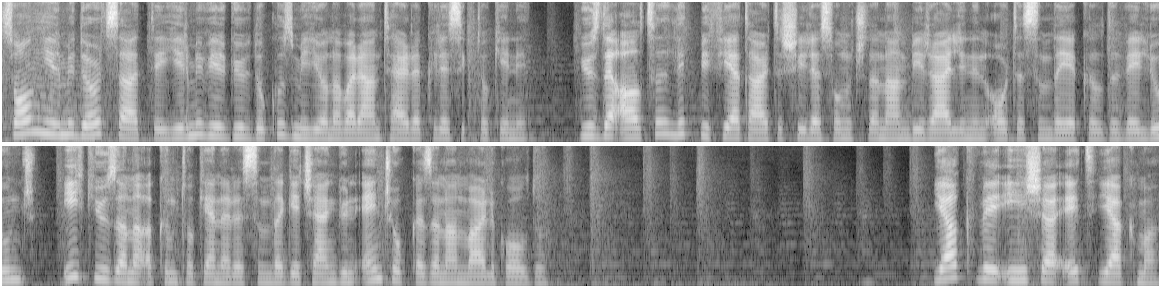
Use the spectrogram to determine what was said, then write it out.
Son 24 saatte 20,9 milyona varan Terra Klasik tokeni, %6'lık bir fiyat artışıyla sonuçlanan bir rally'nin ortasında yakıldı ve Lunge, ilk 100 ana akım token arasında geçen gün en çok kazanan varlık oldu. Yak ve inşa et, yakma.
